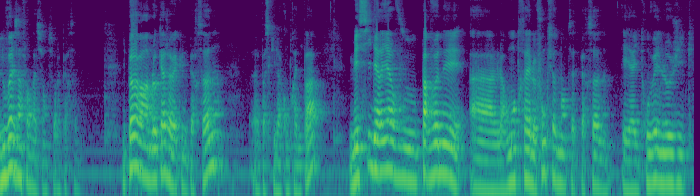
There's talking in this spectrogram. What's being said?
nouvelles informations sur la personne. Ils peuvent avoir un blocage avec une personne euh, parce qu'ils ne la comprennent pas. Mais si derrière vous parvenez à leur montrer le fonctionnement de cette personne et à y trouver une logique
